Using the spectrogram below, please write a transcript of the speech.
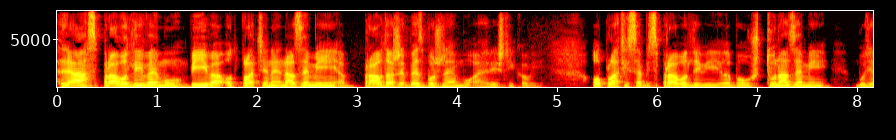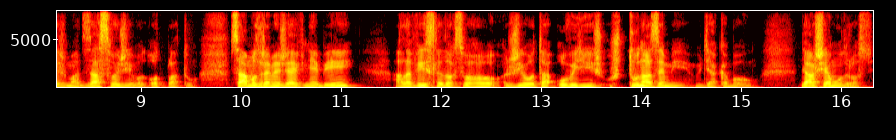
Hľa spravodlivému býva odplatené na zemi a pravda, že bezbožnému aj hriešnikovi. Oplatí sa byť spravodlivý, lebo už tu na zemi budeš mať za svoj život odplatu. Samozrejme, že aj v nebi, ale výsledok svojho života uvidíš už tu na zemi, vďaka Bohu. Ďalšia múdrosť.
